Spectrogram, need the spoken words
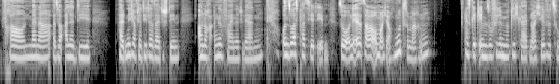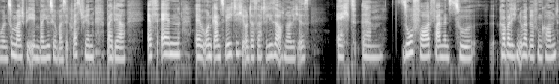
Frauen, Männer, also alle, die halt nicht auf der Täterseite stehen, auch noch angefeindet werden. Und sowas passiert eben. So, und jetzt aber, um euch auch Mut zu machen, es gibt eben so viele Möglichkeiten, euch Hilfe zu holen. Zum Beispiel eben bei Use Your Voice Equestrian, bei der FN ähm, und ganz wichtig, und das sagte Lisa auch neulich, ist echt ähm, sofort, vor allem wenn es zu körperlichen Übergriffen kommt,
